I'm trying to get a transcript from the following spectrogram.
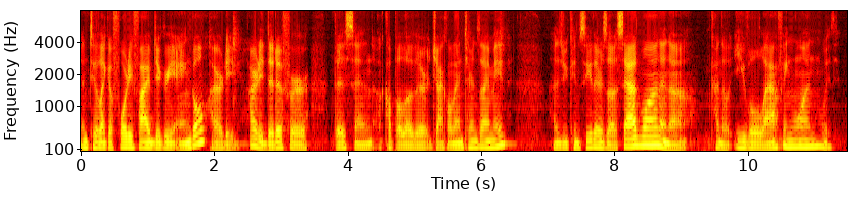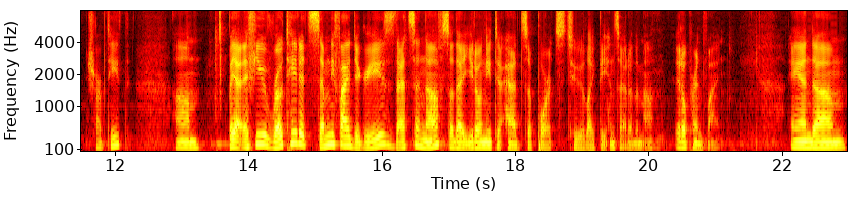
into like a 45 degree angle. I already I already did it for this and a couple other jack-o'-lanterns I made. As you can see, there's a sad one and a kind of evil laughing one with sharp teeth. Um, but yeah, if you rotate it 75 degrees, that's enough so that you don't need to add supports to like the inside of the mouth. It'll print fine. And um,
